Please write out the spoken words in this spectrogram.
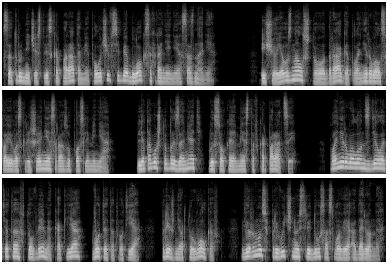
в сотрудничестве с корпоратами получив себе блок сохранения сознания. Еще я узнал, что Драго планировал свое воскрешение сразу после меня, для того, чтобы занять высокое место в корпорации. Планировал он сделать это в то время, как я, вот этот вот я, прежний Артур Волков, вернусь в привычную среду сословия одаренных.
